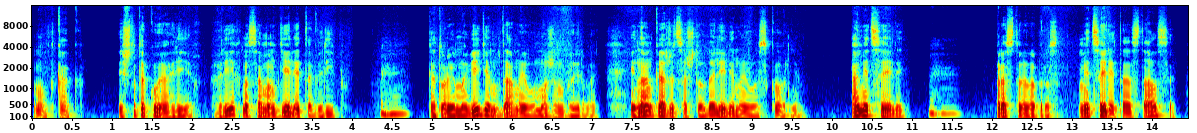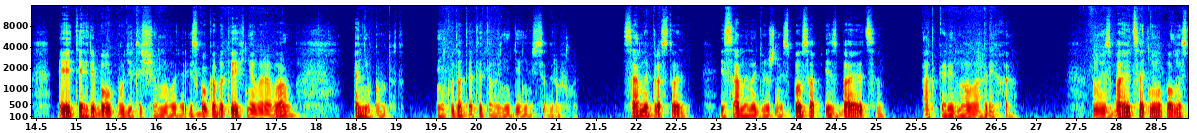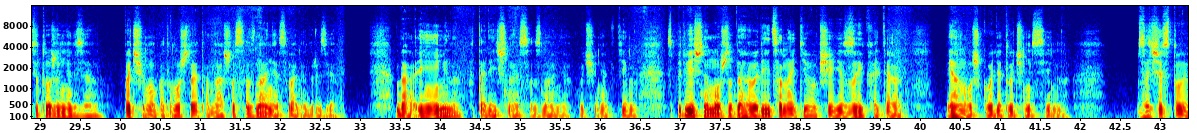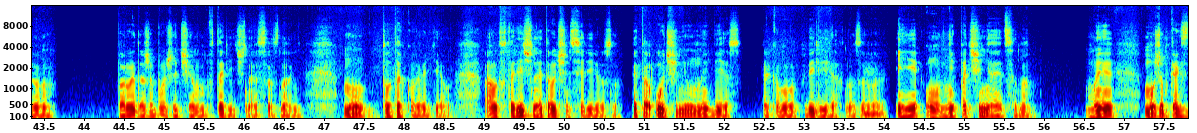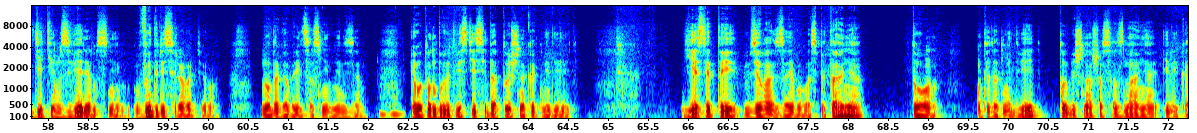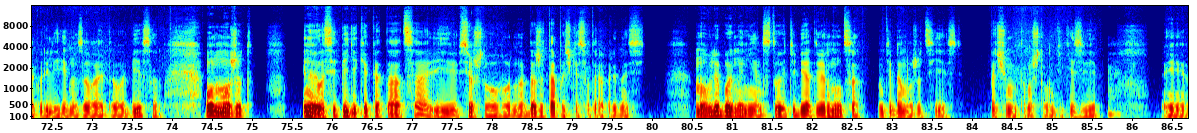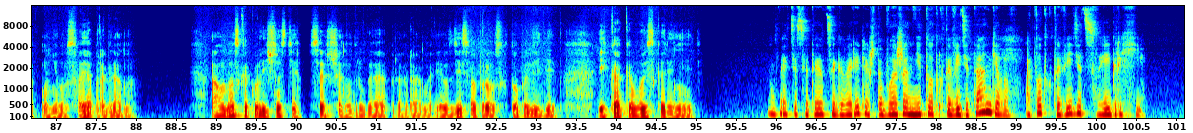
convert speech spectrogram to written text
Ну вот как? И что такое грех? Грех на самом деле это гриб, Угу. который мы видим, да, мы его можем вырвать. И нам кажется, что удалили мы его с корнем. А мицелий? Угу. Простой вопрос. Мицелий-то остался, и этих грибов будет еще море. И сколько бы ты их ни вырывал, они будут. И никуда ты от этого не денешься, друг мой. Самый простой и самый надежный способ избавиться от коренного греха. Но избавиться от него полностью тоже нельзя. Почему? Потому что это наше сознание с вами, друзья. Да, и именно вторичное сознание очень активно. С первичным можно договориться, найти общий язык, хотя и оно шкодит очень сильно. Зачастую порой даже больше, чем вторичное сознание. Ну, то такое дело. А вот вторичное — это очень серьезно. Это очень умный бес, как его в религиях называют. И он не подчиняется нам. Мы можем как с диким зверем с ним выдрессировать его, но договориться с ним нельзя. И вот он будет вести себя точно как медведь. Если ты взялась за его воспитание, то вот этот медведь то бишь наше сознание, или как в религии называют его бесом, он может и на велосипедике кататься, и все что угодно, даже тапочки с утра приносить. Но в любой момент, стоит тебе отвернуться, он тебя может съесть. Почему? Потому что он дикий зверь, и у него своя программа. А у нас, как у личности, совершенно другая программа. И вот здесь вопрос, кто победит и как его искоренить. Ну, знаете, святые отцы говорили, что блажен не тот, кто видит ангелов, а тот, кто видит свои грехи.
